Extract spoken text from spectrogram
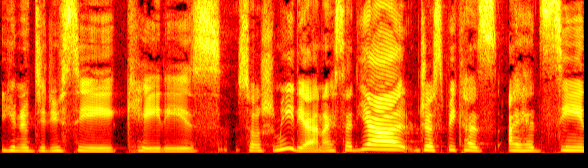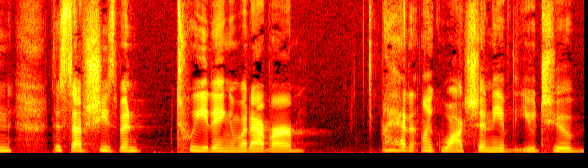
you know, did you see Katie's social media? And I said, yeah, just because I had seen the stuff she's been tweeting and whatever. I hadn't like watched any of the YouTube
